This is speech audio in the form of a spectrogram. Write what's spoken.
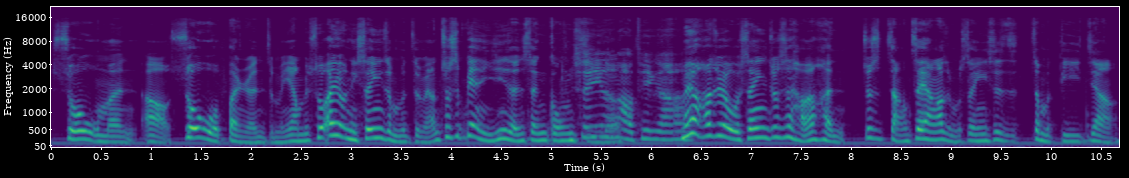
说我们呃，说我本人怎么样？比如说，哎呦，你声音怎么怎么样？就是变已经人身攻击了。声音很好听啊。没有，他觉得我声音就是好像很就是长这样，啊，怎么声音是这么低？这样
